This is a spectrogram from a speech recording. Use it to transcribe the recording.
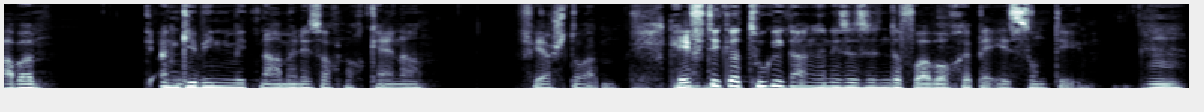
Aber an Gewinnmitnahmen ist auch noch keiner verstorben. Heftiger zugegangen ist es in der Vorwoche bei S&T. Mhm.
